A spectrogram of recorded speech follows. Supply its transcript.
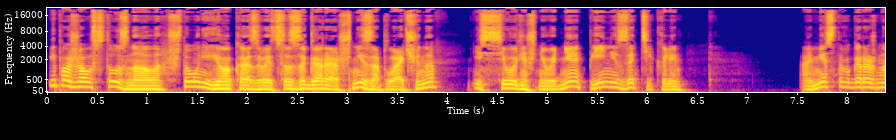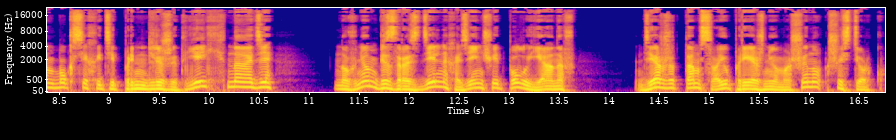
И, пожалуйста, узнала, что у нее, оказывается, за гараж не заплачено, и с сегодняшнего дня пени затикали. А место в гаражном боксе хоть и принадлежит ей, Наде, но в нем безраздельно хозяйничает Полуянов, держит там свою прежнюю машину «шестерку».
